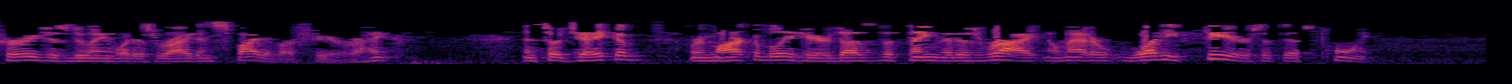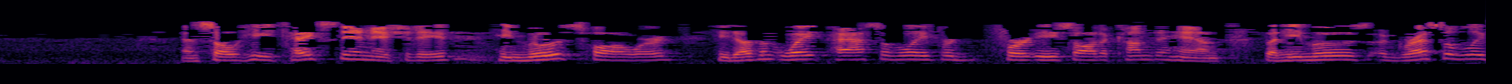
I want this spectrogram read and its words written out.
Courage is doing what is right in spite of our fear, right? And so Jacob, remarkably here, does the thing that is right no matter what he fears at this point. And so he takes the initiative, he moves forward, he doesn't wait passively for, for Esau to come to him, but he moves aggressively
